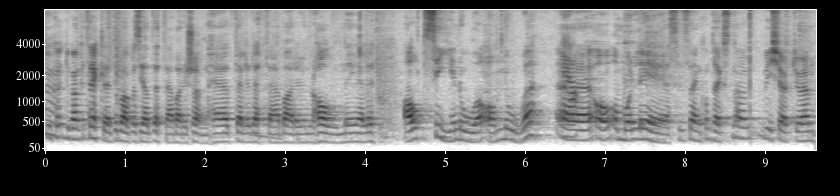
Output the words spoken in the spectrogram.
Du kan, du kan ikke trekke deg tilbake og si at dette er bare skjønnhet, eller dette er bare underholdning, eller Alt sier noe om noe, Ja. eh, og, og må leses i den konteksten. Og vi kjørte jo en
